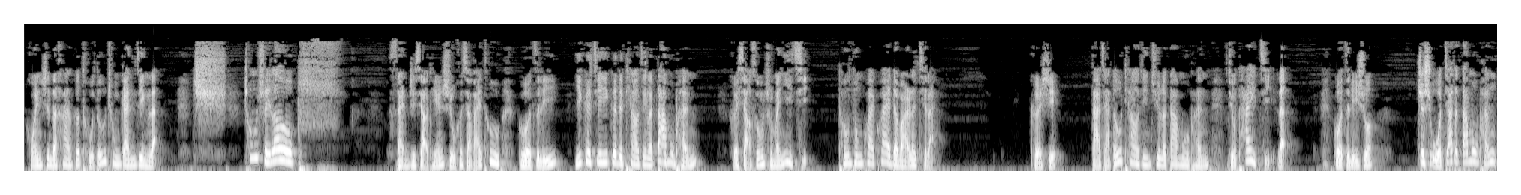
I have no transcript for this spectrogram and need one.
浑身的汗和土都冲干净了。嘘，冲水喽！噗！三只小田鼠和小白兔、果子狸一个接一个的跳进了大木盆，和小松鼠们一起痛痛快快的玩了起来。可是，大家都跳进去了大木盆，就太挤了。果子狸说：“这是我家的大木盆，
